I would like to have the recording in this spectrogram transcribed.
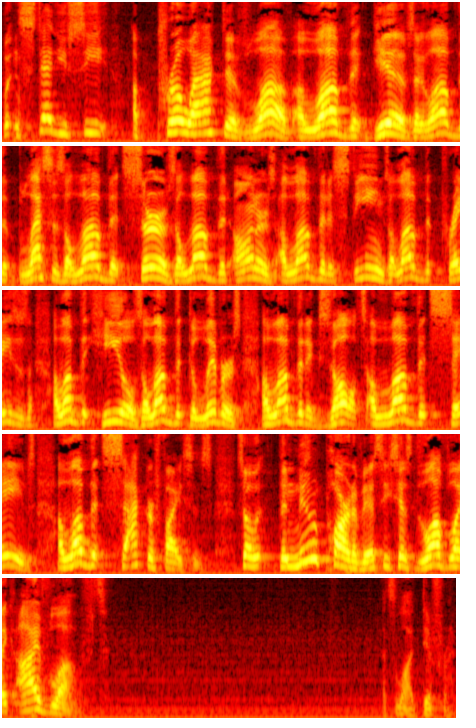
But instead, you see a proactive love, a love that gives, a love that blesses, a love that serves, a love that honors, a love that esteems, a love that praises, a love that heals, a love that delivers, a love that exalts, a love that saves, a love that sacrifices. So the new part of this, he says, love like I've loved. That's a lot different.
